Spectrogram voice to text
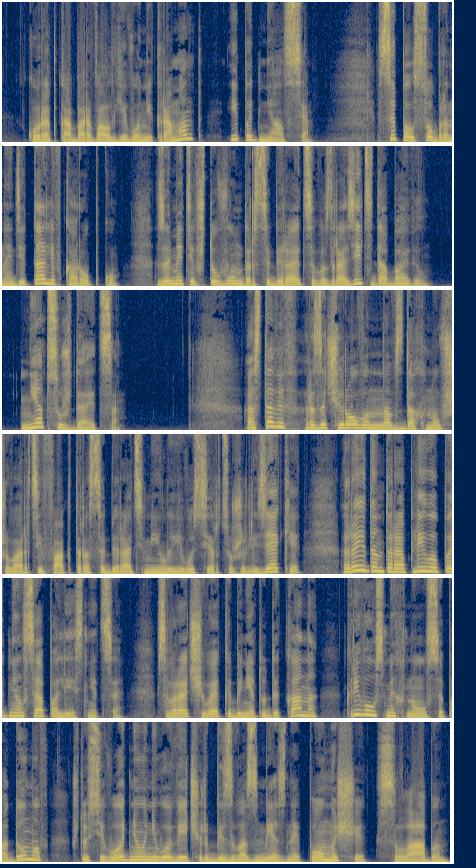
— коротко оборвал его некромант и поднялся. Сыпал собранные детали в коробку. Заметив, что Вундер собирается возразить, добавил. «Не обсуждается». Оставив разочарованно вздохнувшего артефактора собирать милые его сердцу железяки, Рейден торопливо поднялся по лестнице. Сворачивая кабинету декана, криво усмехнулся, подумав, что сегодня у него вечер безвозмездной помощи слабым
